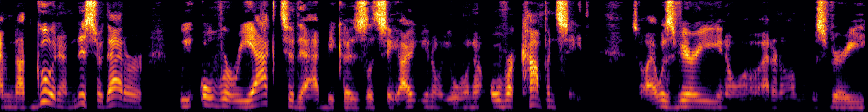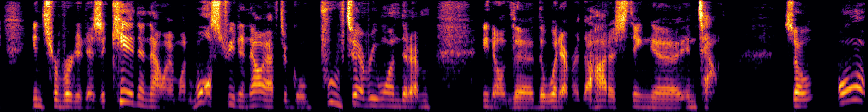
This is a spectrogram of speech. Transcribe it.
I'm not good. I'm this or that, or we overreact to that because let's say I, you know, you want to overcompensate. So I was very, you know, I don't know, I was very introverted as a kid, and now I'm on Wall Street, and now I have to go prove to everyone that I'm, you know, the the whatever, the hottest thing uh, in town. So all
